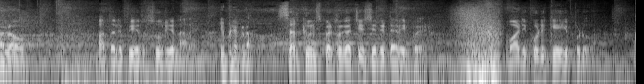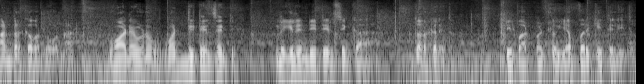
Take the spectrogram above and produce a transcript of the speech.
హలో. అతని పేరు సూర్యనారాయణ. ఇప్పుడెక్కడ? సర్కిల్ ఇన్స్పెక్టర్గా చేసి రిటైర్ అయిపోయాడు. వాడి కొడుకే ఇప్పుడు అండర్ కవర్లో ఉన్నాడు. వాడెవడు? వాట్ డీటెయిల్స్ ఏంటి? మిగిలిన డీటెయిల్స్ ఇంకా దొరకలేదు. డిపార్ట్మెంట్లో ఎవ్వరికీ తెలియదు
